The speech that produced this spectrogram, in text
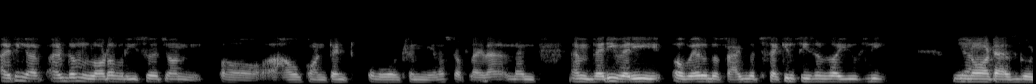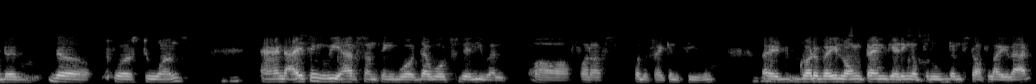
I think I've I've done a lot of research on uh, how content works and you know stuff like that, and then I'm very very aware of the fact that second seasons are usually Yeah. not as good as the first two ones, Mhm. and I think we have something that works really well uh, for us for the second season. Mhm. It got a very long time getting approved and stuff like that.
